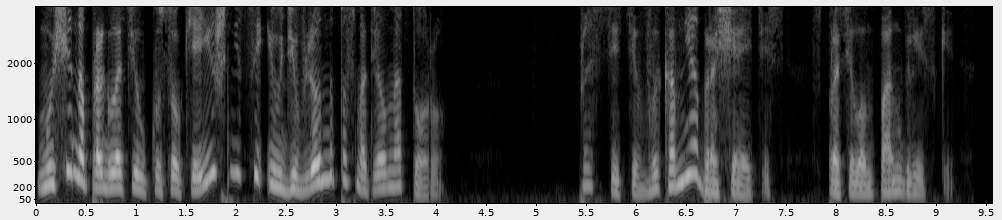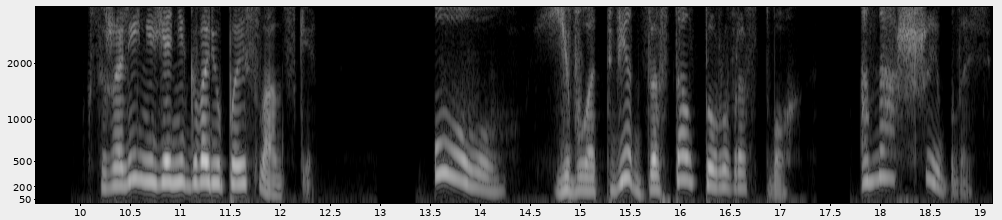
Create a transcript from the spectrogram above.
Мужчина проглотил кусок яичницы и удивленно посмотрел на Тору. «Простите, вы ко мне обращаетесь?» — спросил он по-английски. «К сожалению, я не говорю по-исландски». «О!» — его ответ застал Тору врасплох. Она ошиблась.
